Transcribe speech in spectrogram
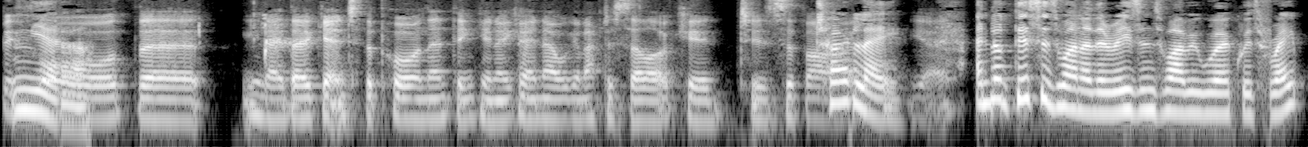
before yeah. the you know they're getting to the poor and then thinking, okay, now we're going to have to sell our kid to survive. Totally. Yeah. And look, this is one of the reasons why we work with rape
